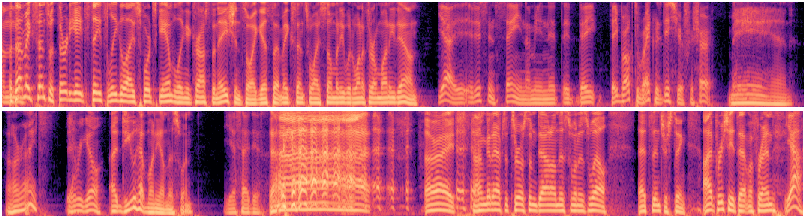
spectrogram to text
Um, But that makes sense with 38 states legalized sports gambling across the nation. So, I guess that makes sense why somebody would want to throw money down. yeah, it, it is insane. I mean, it, it they they broke the record this year for sure. Man. All right. There Yeah. we go. Uh, do you have money on this one? Yes, I do. Ah! all right. I'm going to have to throw some down on this one as well. That's interesting. I appreciate that, my friend. Yeah,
